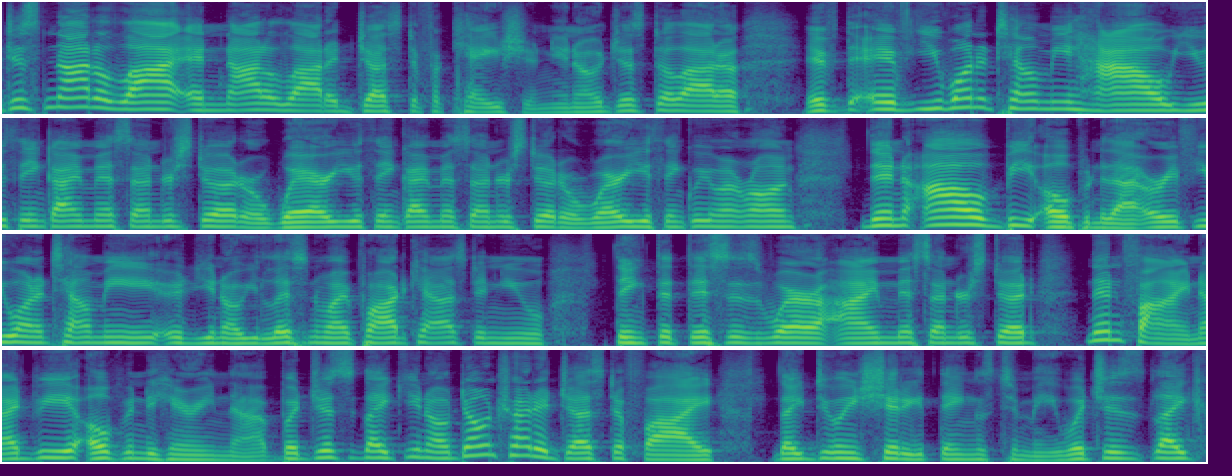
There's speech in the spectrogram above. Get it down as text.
just not a lot and not a lot of justification you know just a lot of if if you want to tell me how you think i misunderstood or where you think i misunderstood or where you think we went wrong then i'll be open to that. Or if you want to tell me uh, you know you listen to my podcast and you think that this is where i misunderstood then fine i'd be open to hearing that. But just like you know don't try to justify like doing shitty things to me which is like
